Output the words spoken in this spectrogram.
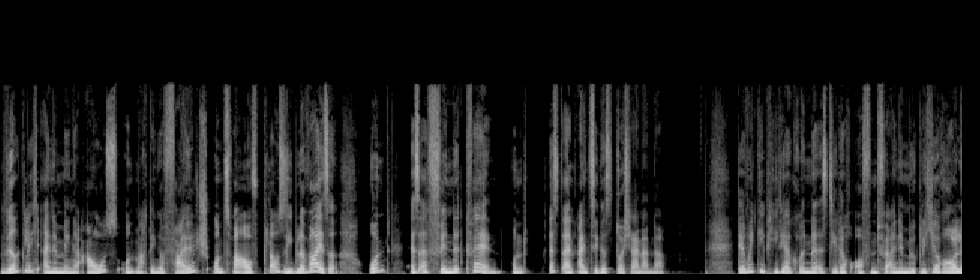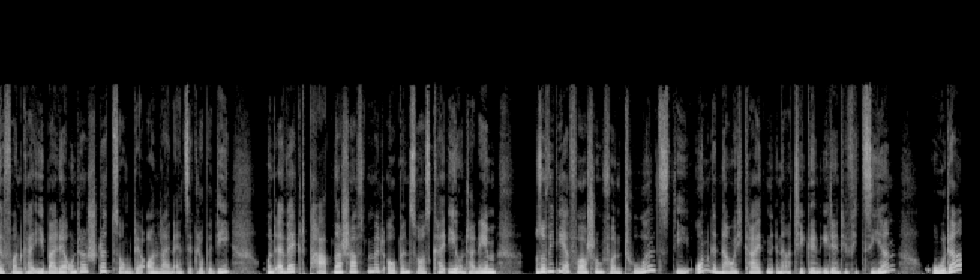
wirklich eine Menge aus und macht Dinge falsch, und zwar auf plausible Weise, und es erfindet Quellen und ist ein einziges Durcheinander. Der Wikipedia-Gründer ist jedoch offen für eine mögliche Rolle von KI bei der Unterstützung der Online-Enzyklopädie und erweckt Partnerschaften mit Open-Source-KI-Unternehmen sowie die Erforschung von Tools, die Ungenauigkeiten in Artikeln identifizieren oder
